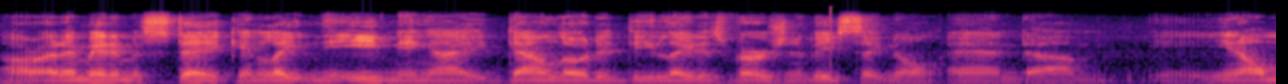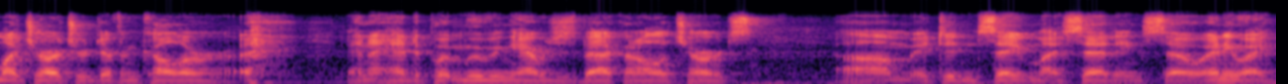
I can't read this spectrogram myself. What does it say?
All right, I made a mistake, and late in the evening, I downloaded the latest version of eSignal, and um, you know all my charts are different color, and I had to put moving averages back on all the charts. Um, it didn't save my settings, so anyway,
